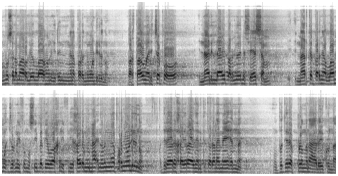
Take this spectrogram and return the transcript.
ഉമ്മു സലമ റളിയല്ലാഹു ഇതിങ്ങനെ പറഞ്ഞുകൊണ്ടിരുന്നു. ഭർത്താവ് മരിച്ചപ്പോൾ ഇന്നാലില്ലായി പറഞ്ഞതിന് ശേഷം നേരത്തെ പറഞ്ഞ അള്ളാഹു ജുർണിഫ് മുസീബത്തെ വാഖ്ലിഫ് ഖൈർ മിന്ന എന്നിങ്ങനെ പറഞ്ഞുകൊണ്ടിരുന്നു. അതിലേറെ ഖൈറായത് എനിക്ക് തരണമേ എന്ന്. മുപ്പത്തിര എപ്പോഴും ഇങ്ങനെ ആലോചിക്കുന്ന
